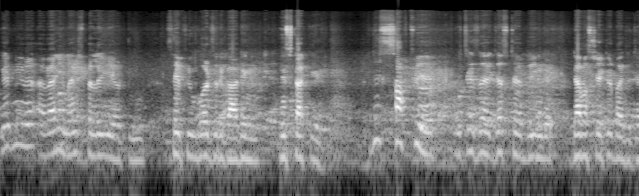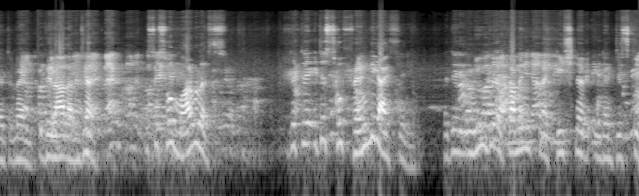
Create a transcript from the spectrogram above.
gave me a very immense pleasure to say a few words regarding InstaCare. This software, which is uh, just uh, being demonstrated by the gentleman Bilal Amjad, this is so marvelous that uh, it is so friendly, I say. That a new coming practitioner in dentistry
